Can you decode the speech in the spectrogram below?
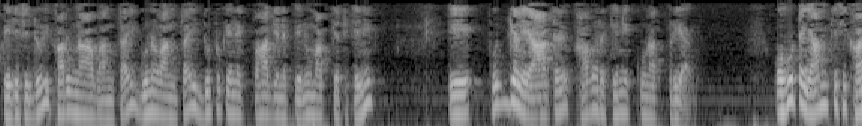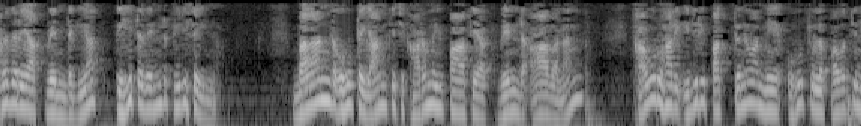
පිරිසිදුයි කරුණාවන්තයි ගුණවන්තයි දුටු කෙනෙක් පහගෙන පෙනුමක් ඇති කෙනෙක් ඒ පුද්ගලයාට කවර කෙනෙක් වුණත් ප්‍රියයි. ඔහුට යම්කිසි කරදරයක් වෙන්න ගියත් පිහිට වෙන්න පිරිස ඉන්නවා. බලන්න ඔහුට යම්කිසි කර්ම විපාකයක් වෙන්න ආවනම් කවුරු හරි ඉදිරිපත් වෙනවා මේ ඔහු තුල පවතින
